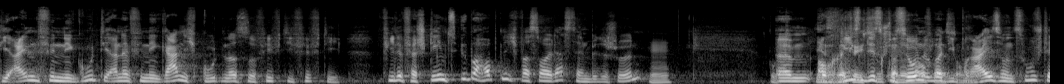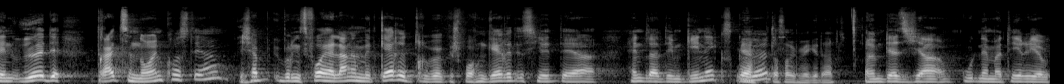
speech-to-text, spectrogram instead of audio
Die einen finden ihn gut, die anderen finden ihn gar nicht gut. Und das ist so 50-50. Viele verstehen es überhaupt nicht. Was soll das denn, bitteschön? Ähm, Ist auch Riesendiskussionen über die Laufleistung, Preise und Zustände. Äh, der 13,9 kostet er. Ich habe übrigens vorher lange mit Gerrit drüber gesprochen. Gerrit ist hier der Händler, dem Genex ja, gehört, das habe ich mir gedacht. ähm, der sich ja gut in der Materie,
